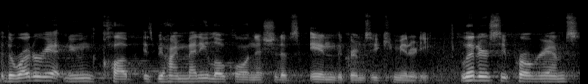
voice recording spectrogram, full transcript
the Rotary at Noon Club is behind many local initiatives in the Grimsby community. Literacy programs,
